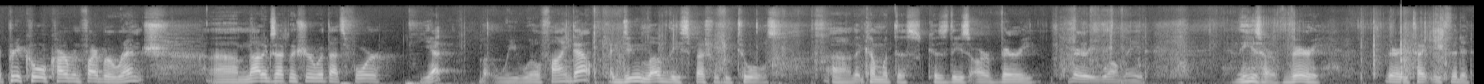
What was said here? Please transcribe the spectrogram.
a pretty cool carbon fiber wrench. Um, not exactly sure what that's for yet but we will find out. I do love these specialty tools uh, that come with this because these are very, very well made. And these are very, very tightly fitted.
